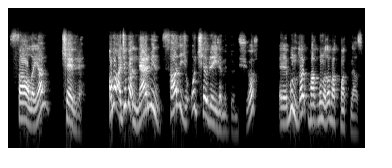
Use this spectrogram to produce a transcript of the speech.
sağlayan çevre. Ama acaba Nermin sadece o çevreyle mi dönüşüyor? E, bunu da bak buna da bakmak lazım.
